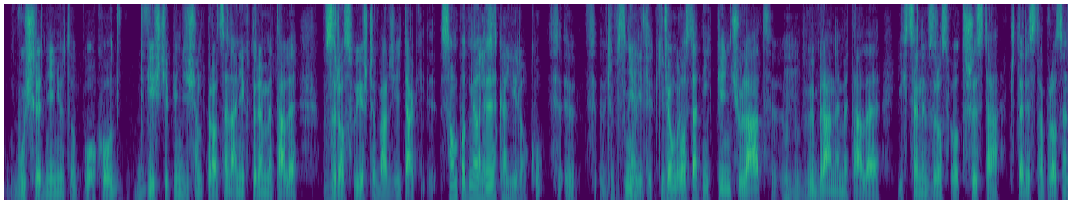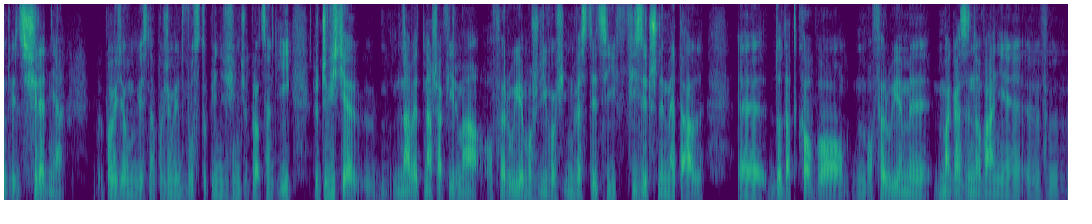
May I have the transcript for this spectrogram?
w uśrednieniu to było około 250%, a niektóre metale wzrosły jeszcze bardziej. Tak, są podmioty... Ale w skali roku? W, w, Czy w skali nie, tych w ciągu lat? ostatnich pięciu lat wybrane metale, ich ceny wzrosły o 300-400%, więc średnia powiedziałbym jest na poziomie 250%. I rzeczywiście m, nawet nasza firma oferuje możliwość inwestycji w fizyczny metal. E, Dodatkowo m, oferujemy magazynowanie w,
